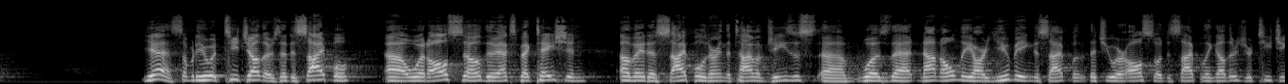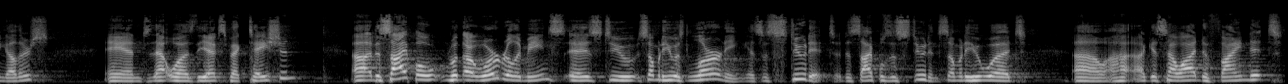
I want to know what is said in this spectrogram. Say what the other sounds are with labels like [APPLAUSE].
Yes, somebody who would teach others. A disciple uh, would also, the expectation of a disciple during the time of Jesus uh, was that not only are you being disciple, that you are also discipling others, you're teaching others. And that was the expectation. Uh, a disciple, what that word really means is to somebody who is learning, is a student. A disciple is a student. Somebody who would, uh, I guess how I defined it,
